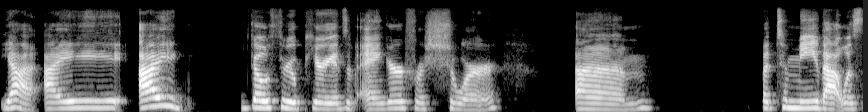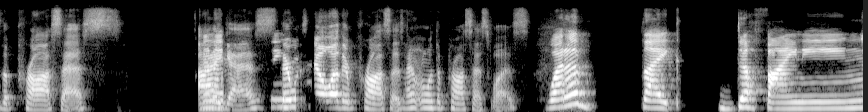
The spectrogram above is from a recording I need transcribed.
yeah i i go through periods of anger for sure um but to me that was the process i, I guess there was no other process i don't know what the process was What a like defining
